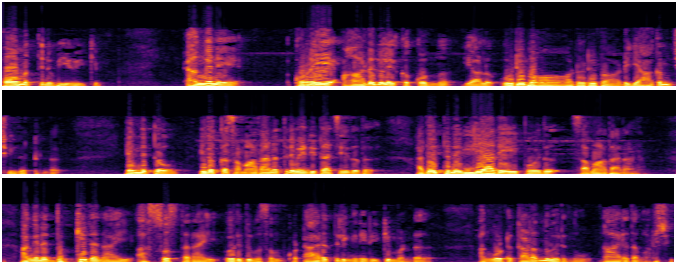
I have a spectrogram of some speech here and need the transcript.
ഹോമത്തിന് ഉപയോഗിക്കും. അങ്ങനെ കുറേ ആടുകളെയൊക്കെ കൊന്ന് ഇയാൾ ഒരുപാട് ഒരുപാട് യാഗം ചെയ്തിട്ടുണ്ട്. എന്നിട്ടോ ഇതൊക്കെ സമാധാനത്തിന് വേണ്ടിയിട്ടാണ് ചെയ്തത്. അദ്ദേഹത്തിന് ഇല്ലാതെയായി പോയത് സമാധാനമാണ് അങ്ങനെ ദുഃഖിതനായി അസ്വസ്ഥനായി ഒരു ദിവസം കൊട്ടാരത്തിൽ ഇങ്ങനെ ഇരിക്കുമ്പോണ്ട് അങ്ങോട്ട് കടന്നു വരുന്നു നാരദ മഹർഷി.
